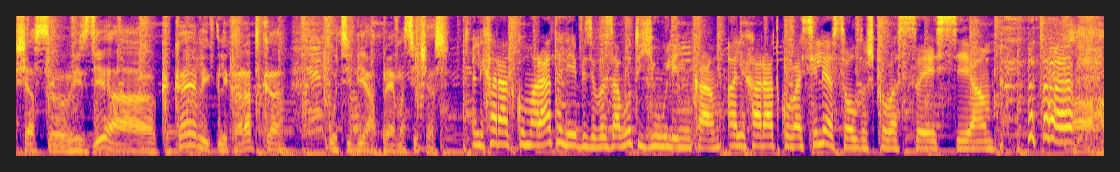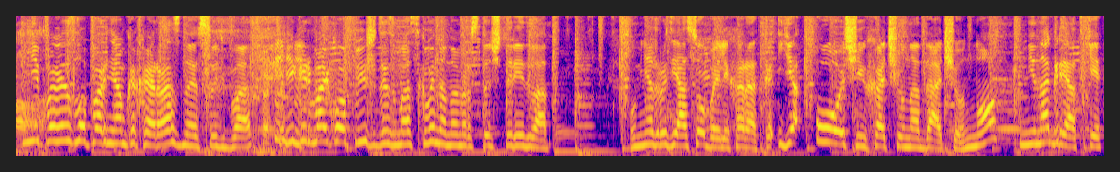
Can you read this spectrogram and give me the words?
Сейчас везде. А какая ли- лихорадка у тебя прямо сейчас? Лихорадку Марата Лебедева зовут Юленька, а лихорадку Василия Солнышкова Сессия. Не повезло парням, какая разная судьба. Игорь Майков пишет из Москвы на номер 104.2. У меня, друзья, особая лихорадка. Я очень хочу на дачу, но не на грядке,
